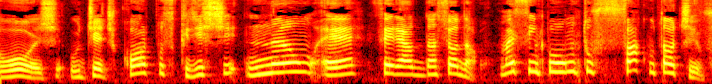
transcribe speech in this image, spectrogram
hoje, o dia de Corpus Christi não é feriado nacional, mas sim ponto facultativo.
